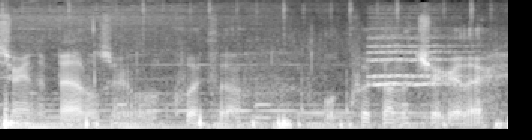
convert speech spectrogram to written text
These random battles are a little quick though. A little quick on the trigger there.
